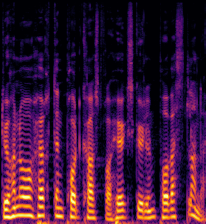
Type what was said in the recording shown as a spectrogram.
Du har nå hørt en podkast fra Høgskolen på Vestlandet.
